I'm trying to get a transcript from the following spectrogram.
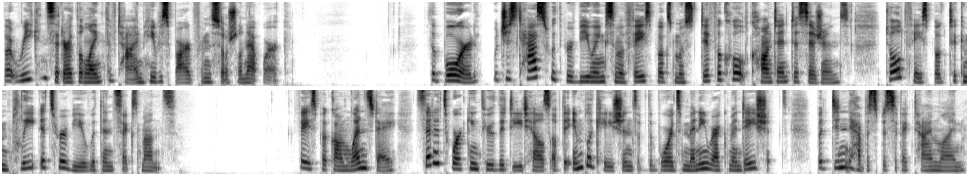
but reconsider the length of time he was barred from the social network. The board, which is tasked with reviewing some of Facebook's most difficult content decisions, told Facebook to complete its review within six months. Facebook on Wednesday said it's working through the details of the implications of the board's many recommendations, but didn't have a specific timeline.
